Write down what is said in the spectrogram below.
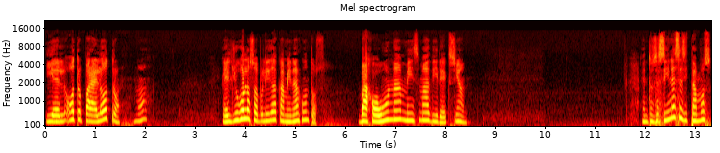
y el otro para el otro, ¿no? El yugo los obliga a caminar juntos, bajo una misma dirección. Entonces sí necesitamos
